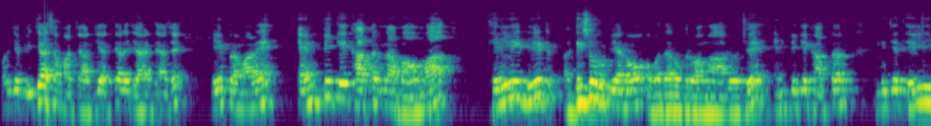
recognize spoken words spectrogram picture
પણ જે બીજા સમાચાર જે અત્યારે જાહેર થયા છે એ પ્રમાણે એનપીકે ખાતરના ભાવમાં થેલી દીઠ અઢીસો રૂપિયાનો વધારો કરવામાં આવ્યો છે. એનપીકે ખાતરની જે થેલી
